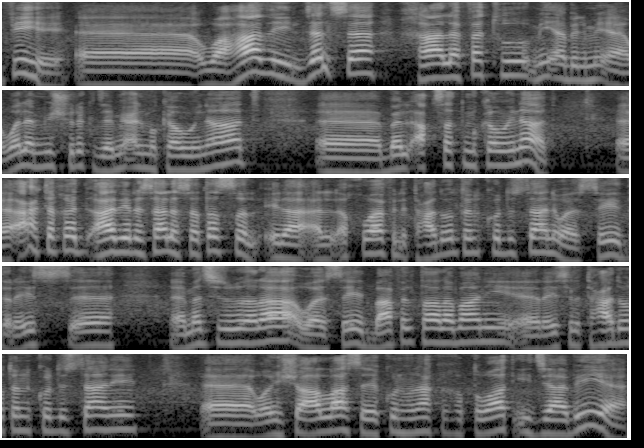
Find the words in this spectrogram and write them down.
فيه. آه، وهذه الجلسة خالفته 100% ولم يشرك جميع المكونات آه، بل أقصت مكونات. آه، أعتقد هذه الرسالة ستصل إلى الأخوة في الاتحاد الوطني الكردستاني والسيد رئيس مجلس الوزراء والسيد بافل طالباني رئيس الاتحاد الوطني الكردستاني وإن شاء الله سيكون هناك خطوات إيجابية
